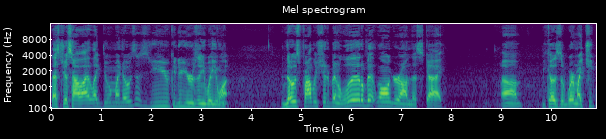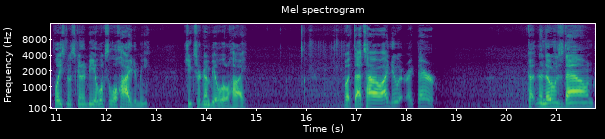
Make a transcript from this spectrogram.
That's just how I like doing my noses. You can do yours any way you want. The nose probably should have been a little bit longer on this guy. Um, because of where my cheek placement is going to be, it looks a little high to me. Cheeks are going to be a little high. But that's how I do it right there. Cutting the nose down,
